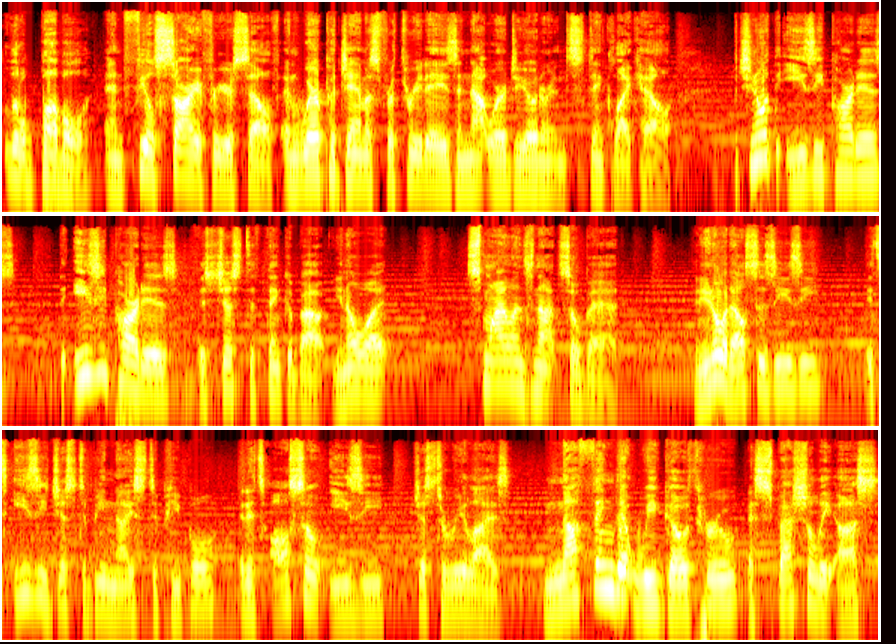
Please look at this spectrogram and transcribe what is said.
little bubble and feel sorry for yourself and wear pajamas for 3 days and not wear deodorant and stink like hell. But you know what the easy part is? The easy part is is just to think about, you know what? Smiling's not so bad. And you know what else is easy? It's easy just to be nice to people, and it's also easy just to realize nothing that we go through, especially us,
